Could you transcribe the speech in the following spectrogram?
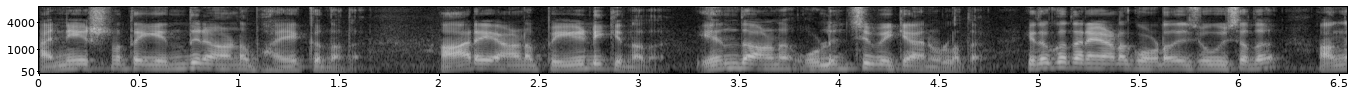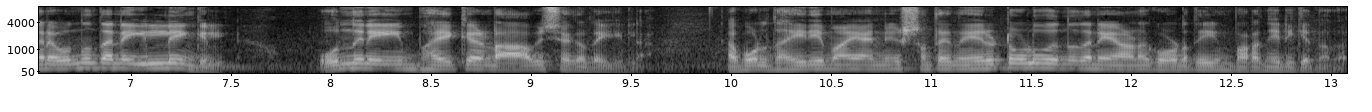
അന്വേഷണത്തെ എന്തിനാണ് ഭയക്കുന്നത്? ആരെയാണ് പേടിക്കുന്നത്? എന്താണ് ഒളിച്ചു വയ്ക്കാനുള്ളത് ഇതൊക്കെ തന്നെയാണ് കോടതി ചോദിച്ചത്. അങ്ങനെ ഒന്നും തന്നെ ഇല്ലെങ്കിൽ ഒന്നിനെയും ഭയക്കേണ്ട ആവശ്യകതയില്ല. അപ്പോൾ ധൈര്യമായ അന്വേഷണത്തെ നേരിട്ടോളൂ എന്ന് തന്നെയാണ് കോടതിയും പറഞ്ഞിരിക്കുന്നത്.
